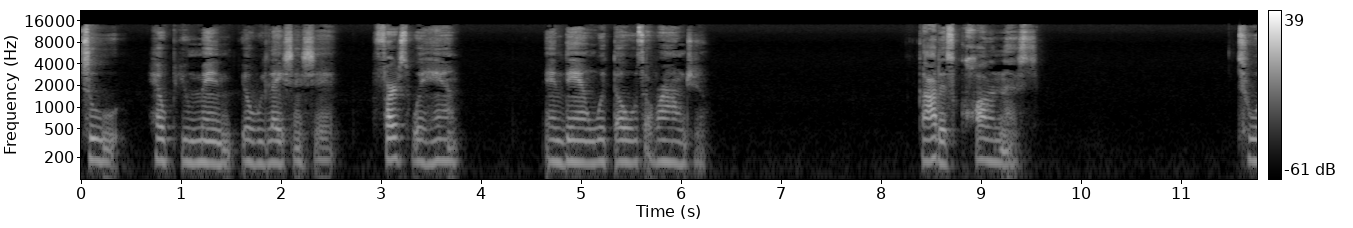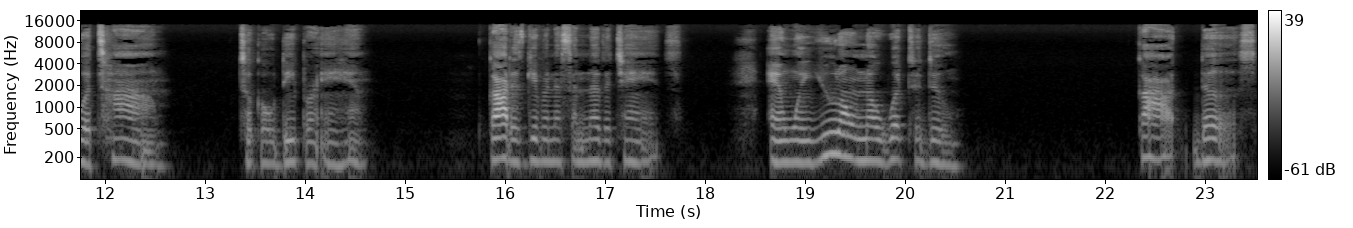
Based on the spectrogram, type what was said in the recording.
to help you mend your relationship, first with Him and then with those around you. God is calling us to a time to go deeper in Him. God has given us another chance. And when you don't know what to do, God does.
